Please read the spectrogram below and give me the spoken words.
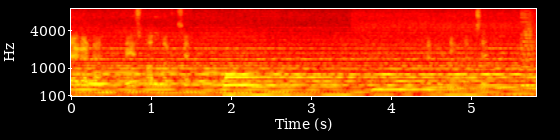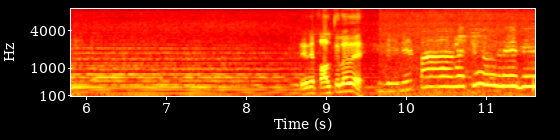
জায়গাটা বেশ ভালো লাগছে। দে পাল চড়ে দে।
